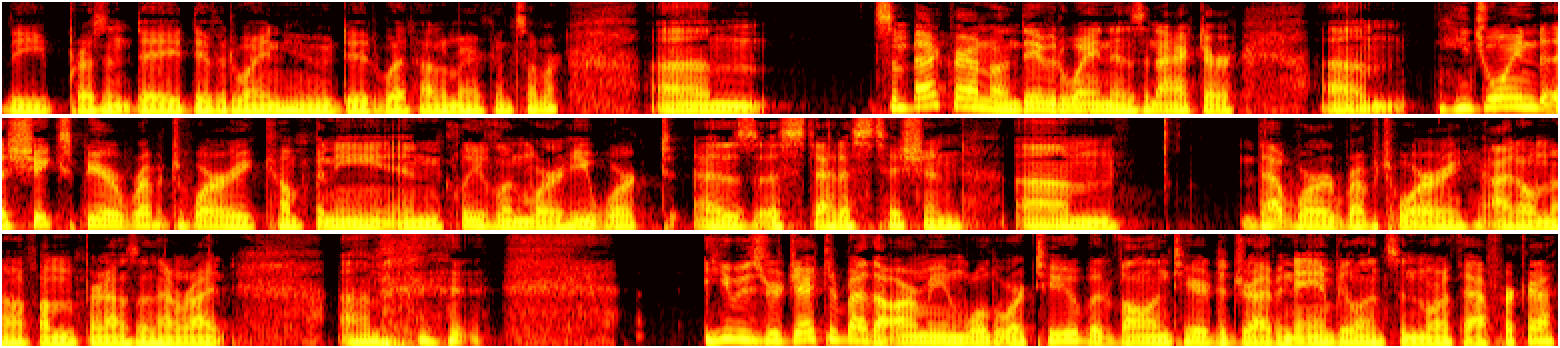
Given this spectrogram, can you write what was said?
the present day David Wayne who did Wet Hot American Summer. Um, some background on David Wayne as an actor. Um, he joined a Shakespeare repertory company in Cleveland where he worked as a statistician. Um, that word repertory, I don't know if I'm pronouncing that right. Um, he was rejected by the army in World War II, but volunteered to drive an ambulance in North Africa.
